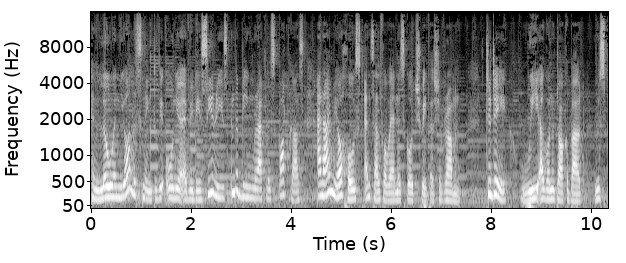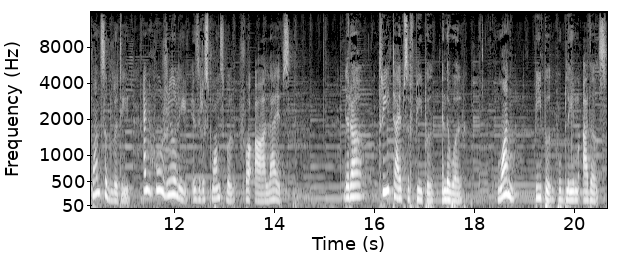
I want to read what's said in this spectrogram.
Hello, and you're listening to the Own Your Everyday series in the Being Miraculous podcast, and I'm your host and self awareness coach, Shweta Shivraman. Today, we are going to talk about responsibility and who really is responsible for our lives. There are three types of people in the world. One, people who blame others.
